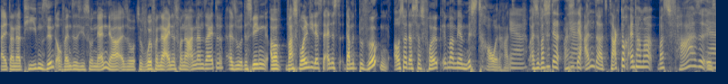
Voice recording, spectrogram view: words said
Alternativen sind, auch wenn sie sich so nennen, ja, also sowohl von der einen als von der anderen Seite. Also deswegen, aber was wollen die letzten Endes damit bewirken? Außer, dass das Volk immer mehr Misstrauen hat. Ja. Also was ist der, was ja. ist der Ansatz? Sag doch einfach mal, was Phase ist.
